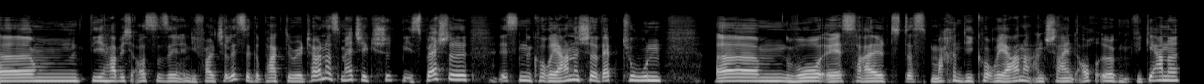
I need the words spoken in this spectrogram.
Ähm, die habe ich auszusehen in die falsche Liste gepackt. The Returners Magic Should Be Special ist eine koreanische Webtoon, ähm, wo es halt, das machen die Koreaner anscheinend auch irgendwie gerne.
